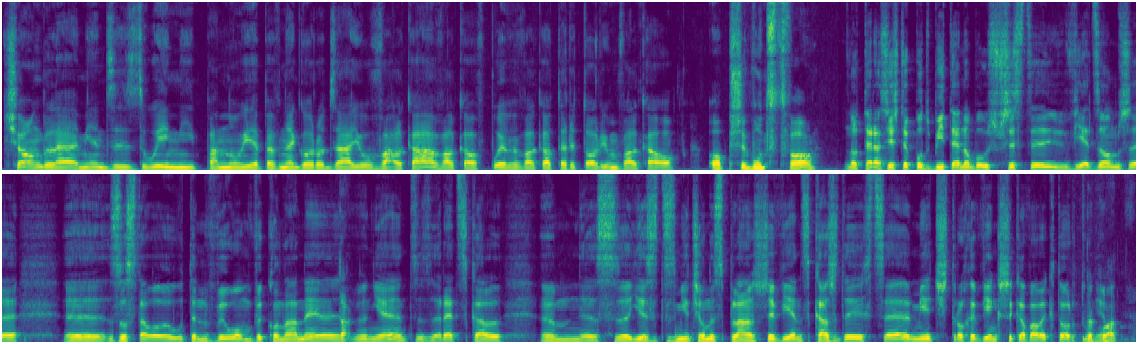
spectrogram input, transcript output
ciągle między złymi panuje pewnego rodzaju walka, walka o wpływy, walka o terytorium, walka o, o przywództwo. No teraz jeszcze podbite, no bo już wszyscy wiedzą, że E, został ten wyłom wykonany, tak. nie? Red Skull jest zmieciony z planszy, więc każdy chce mieć trochę większy kawałek tortu. Dokładnie. Nie?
